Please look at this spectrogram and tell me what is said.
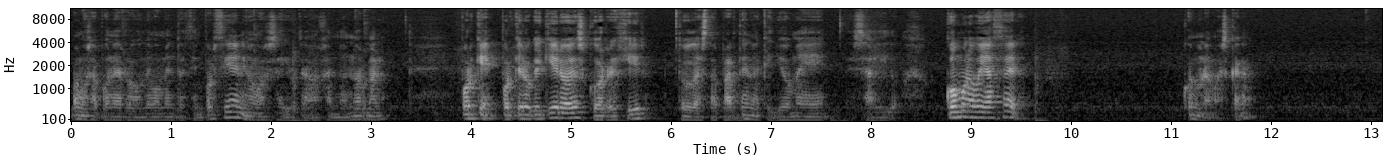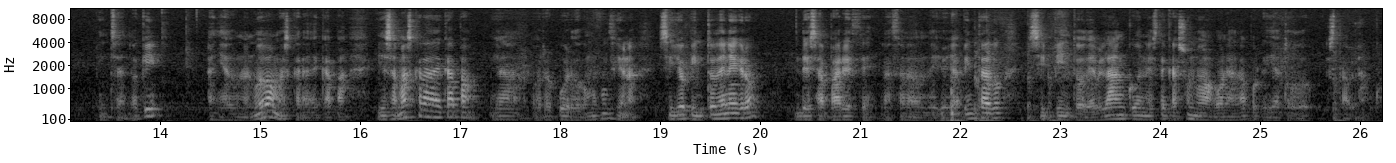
vamos a ponerlo de momento al 100% y vamos a seguir trabajando en normal. ¿Por qué? Porque lo que quiero es corregir toda esta parte en la que yo me he salido. ¿Cómo lo voy a hacer? Con una máscara. Pinchando aquí, añado una nueva máscara de capa. Y esa máscara de capa, ya os recuerdo cómo funciona. Si yo pinto de negro, desaparece la zona donde yo ya he pintado. Si pinto de blanco, en este caso no hago nada porque ya todo está blanco.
